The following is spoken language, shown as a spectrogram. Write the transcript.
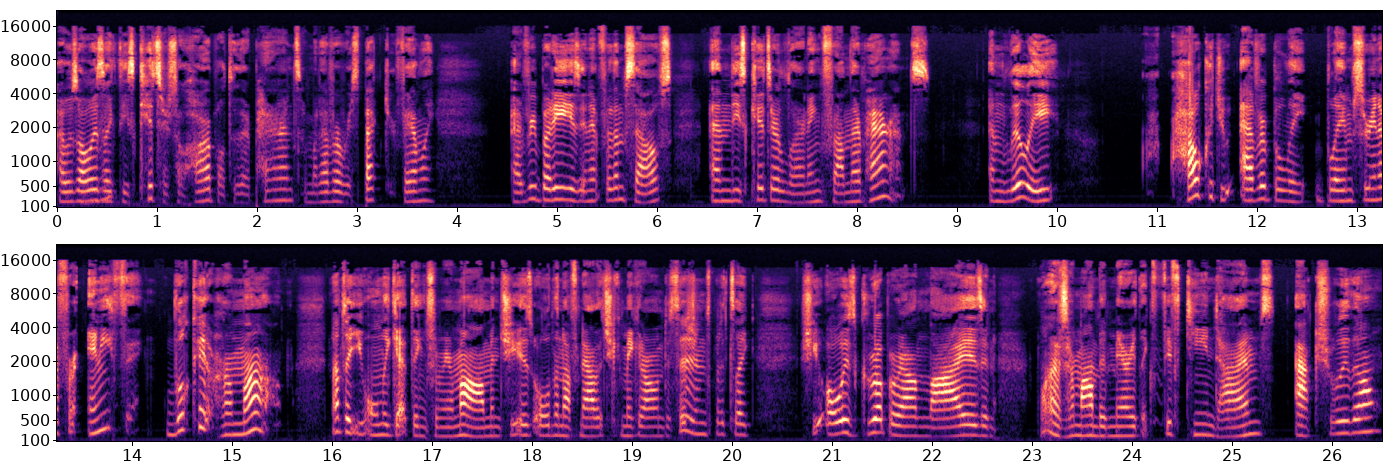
I was always like, these kids are so horrible to their parents and whatever. Respect your family. Everybody is in it for themselves, and these kids are learning from their parents. And Lily, how could you ever blame blame Serena for anything? Look at her mom. Not that you only get things from your mom, and she is old enough now that she can make her own decisions, but it's like she always grew up around lies and well, has her mom been married like 15 times? Actually, though,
